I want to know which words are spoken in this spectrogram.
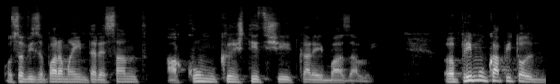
o să vi se pară mai interesant acum când știți și care e baza lui. Uh, primul capitol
